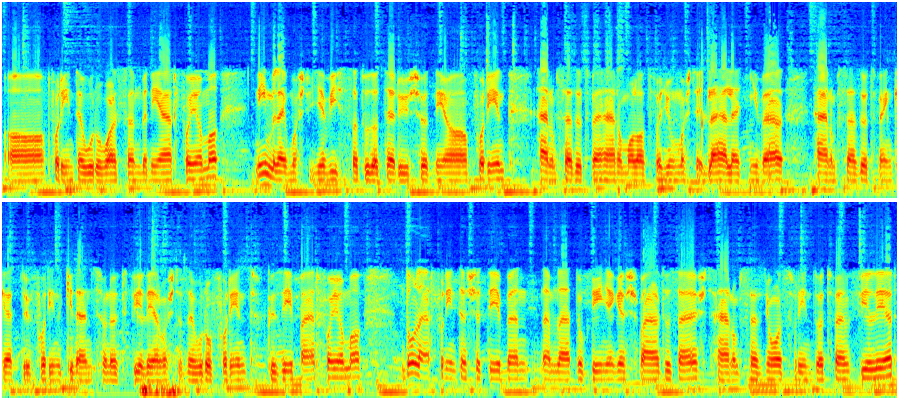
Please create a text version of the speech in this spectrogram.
a forint euróval szembeni árfolyama. Némileg most ugye vissza tudott erősödni a forint, 353 alatt vagyunk most egy leheletnyivel, 352 forint 95 fillér most az euróforint középárfolyama. Dollár forint esetében nem látok lényeges változást, 308 forint 50 fillér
